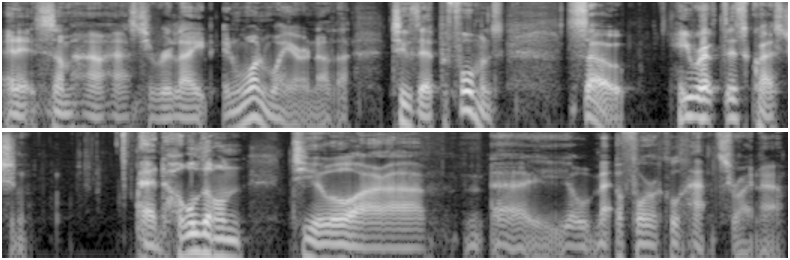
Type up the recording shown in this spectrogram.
and it somehow has to relate in one way or another to their performance. So he wrote this question, and hold on to your, uh, uh your metaphorical hats right now.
